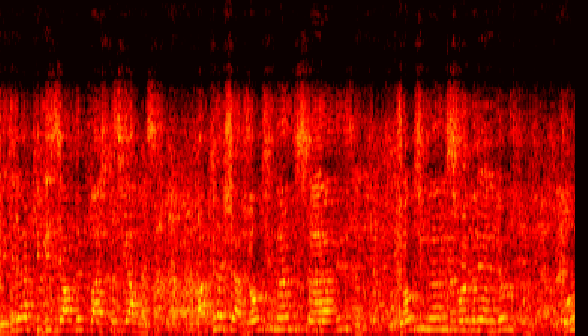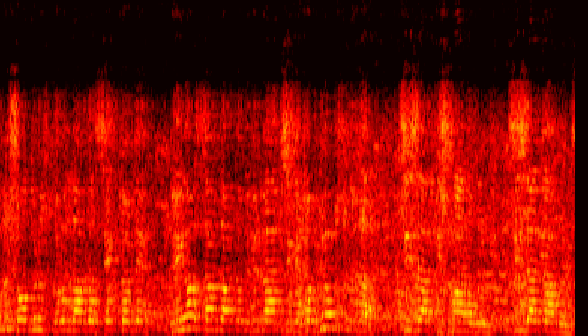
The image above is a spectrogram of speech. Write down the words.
Dediler ki biz yandık başkası yanmasın. Arkadaşlar jeofizik mühendisliği öğrendiniz mi? Jeofizik mühendisliği uygulayabiliyor musunuz? Bulunmuş olduğunuz kurumlarda, sektörde dünya standartlarında bir mühendislik yapabiliyor musunuz da sizler pişman oluruz, sizler yandınız.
